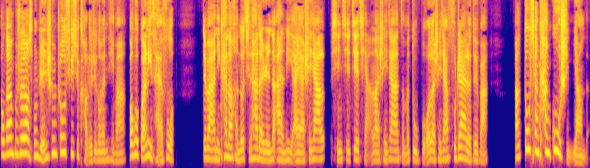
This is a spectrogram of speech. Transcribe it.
我刚才不是说要从人生周期去考虑这个问题吗？包括管理财富，对吧？你看到很多其他的人的案例，哎呀，谁家亲戚借钱了，谁家怎么赌博了，谁家负债了，对吧？啊，都像看故事一样的。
